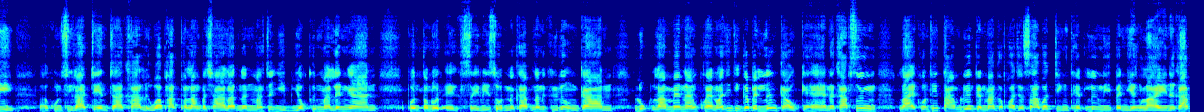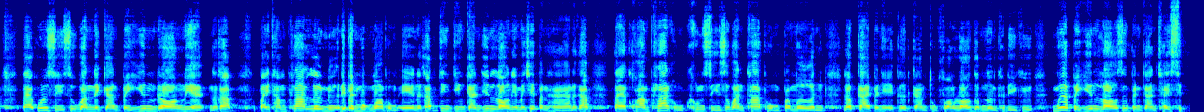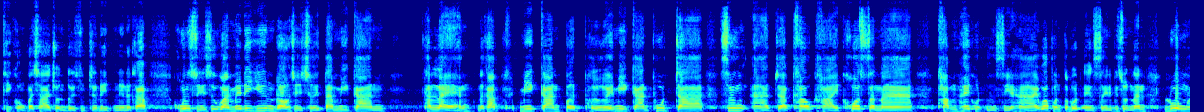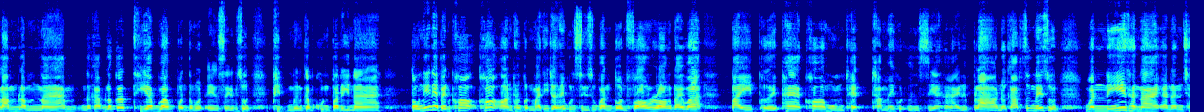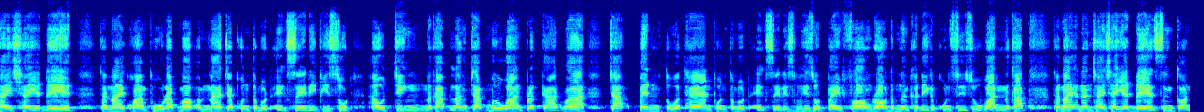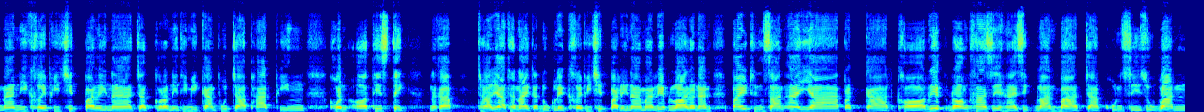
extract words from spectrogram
คุณศิระเจนจาคะหรือว่าพักพลังประชารัฐนั้นมักจะหยิบยกขึ้นมาเล่นงานพลตำรวจเอกเสรีพิสุทธิ์นะครับนั่นก็คือเรื่องของการลุกล้ำแม่น้ำแควน้อยจริงๆก็เป็นเรื่องเก่าแก่นะครับซึ่งหลายคนที่ตามเรื่องกันมาก็พอจะทราบว่าจริงเท็จเรื่องนี้เป็นอย่างไรนะครับแต่คุณศรีสุวรรณในการไปยื่นร้องเนี่ยนะครับไปทำพลาดเรื่องหนึ่งอันนี้เป็นมุมมองผมเองนะครับจริง ๆ การยื่นร้องเนี่ยไม่ใช่ปัญหานะครับแต่ความพลาดของคุณศรีสุวรรณถ้าผมประเมิน แล้วกลายเป็นเหตุให้เกิดการถูกฟ้องร้องดำเนินคดีคือ เมื่อไปยื่นร้องซึ่งเป็นการใช้สิทธิของประชาชนโดยสุจริตเนี่ยนะครับ คุณศรีสุวรรณไม่ได้ยื่นร้องเฉยๆแต่มีการแถลงนะครับ มีการเปิดเผย มีการพูดจา ซึ่งอาจจะเข้าข่ายโฆษณาทำให้คนอื่นเสียหาย ว่าพลตำรวจเอกเสรีพิสุทธิ์นั้นล่วงล้ำลำน้ำนะครับ แล้วก็เทียบว่าพลตำรวจเอกเสรีพิสุทธิ์ผิดเหมือนกับคุณปรินา ตรงนี้เนี่ยเป็นข้อข้ออ่อนทางกฎหมายที่จะให้คุณศรีสุวรรณโดนฟ้องร้องได้ว่า ไปเผยแพร่ข้อมูลเท็จทำให้คนอื่นเสียหายหรือเปล่านะครับ ซึ่งในสุดวันนี้ทนายอนันชัยชัยเดชทนายความผู้รับมอบอำนาจจากพลตำรวจเอกเสรีพิสุทธิ์เอาจริงนะครับ หลังจากเมื่อวานประกาศว่าจะเป็นตัวแทนพลตำรวจเอกเสรีพิสุทธิ์ไปฟ้องร้องดำเนินคดีกับคุณศรีสุวรรณนะครับทนายอนันชัยชัยเดชซึ่งก่อนหน้านี้เคยพิชิตปรินาจากกรณีที่มีการพูดจาพาดพิง คนออทิสติกนะครับ ฉายาทนายกระดูกเหล็กเคยพิชิตปรินามาเรียบร้อยแล้วนั้น ไปถึงศาลอาญาประกาศขอเรียกร้องค่าเสียหาย 10 ล้านบาทจากคุณศรีสุวรรณ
